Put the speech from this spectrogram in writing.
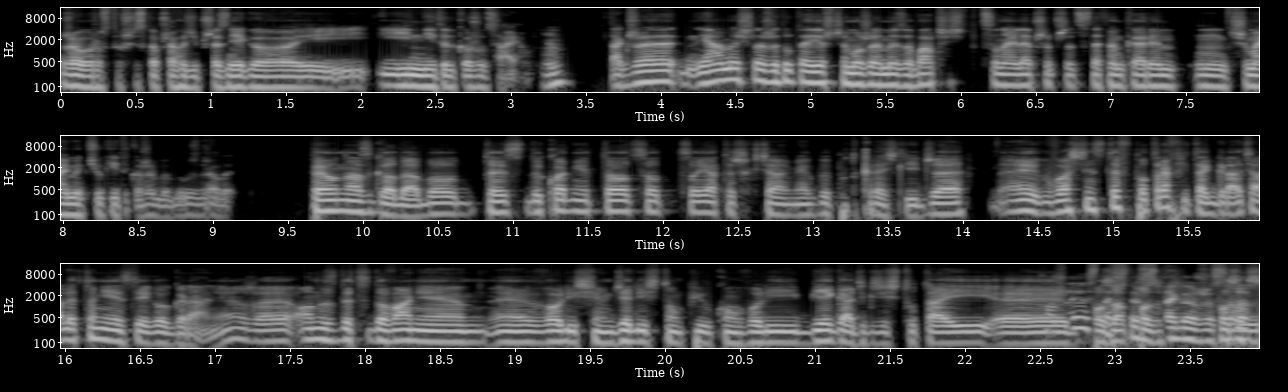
że po prostu wszystko przechodzi przez niego i, i inni tylko rzucają, nie? Także ja myślę, że tutaj jeszcze możemy zobaczyć co najlepsze przed Stephem Kerrym. Trzymajmy kciuki tylko, żeby był zdrowy. Pełna zgoda, bo to jest dokładnie to, co, co ja też chciałem jakby podkreślić, że e, właśnie Stef potrafi tak grać, ale to nie jest jego gra, nie? że on zdecydowanie e, woli się dzielić tą piłką, woli biegać gdzieś tutaj e, poza, poza, z tego, że poza są.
